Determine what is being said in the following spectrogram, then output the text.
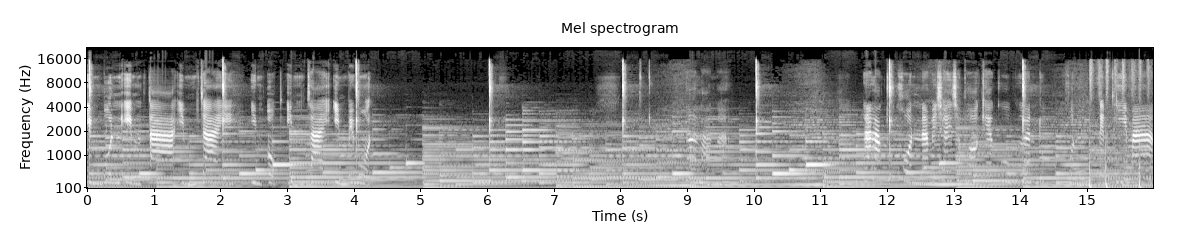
อิ่มบุญ อิ่มตา อิ่มใจ อิ่มอก อิ่มใจ อิ่มไปหมดน่ารักอะน่ารักทุกคนนะ ไม่ใช่เฉพาะแค่คู่เพื่อนทุกคนเต็มที่มาก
